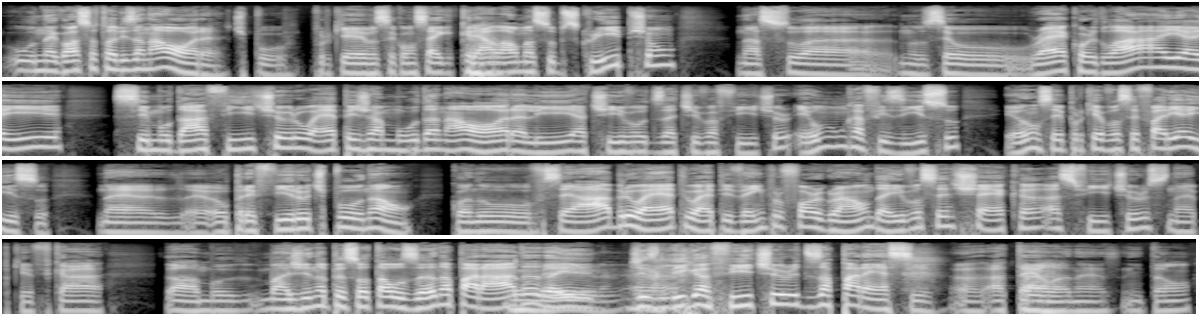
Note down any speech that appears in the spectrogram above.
o negócio atualiza na hora, tipo, porque você consegue criar uhum. lá uma subscription, na sua no seu record lá e aí se mudar a feature, o app já muda na hora ali, ativa ou desativa a feature. Eu nunca fiz isso, eu não sei porque você faria isso, né? Eu prefiro tipo, não, quando você abre o app, o app vem pro foreground, aí você checa as features, né? Porque ficar ah, imagina a pessoa tá usando a parada, meio, daí né? desliga a feature e desaparece a, a tela, né? Então,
